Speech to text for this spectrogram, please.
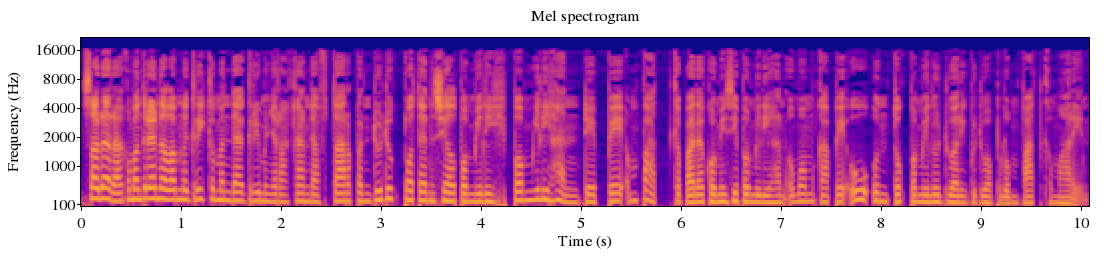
Saudara, Kementerian Dalam Negeri Kemendagri menyerahkan daftar penduduk potensial pemilih pemilihan DP4 kepada Komisi Pemilihan Umum KPU untuk pemilu 2024 kemarin.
